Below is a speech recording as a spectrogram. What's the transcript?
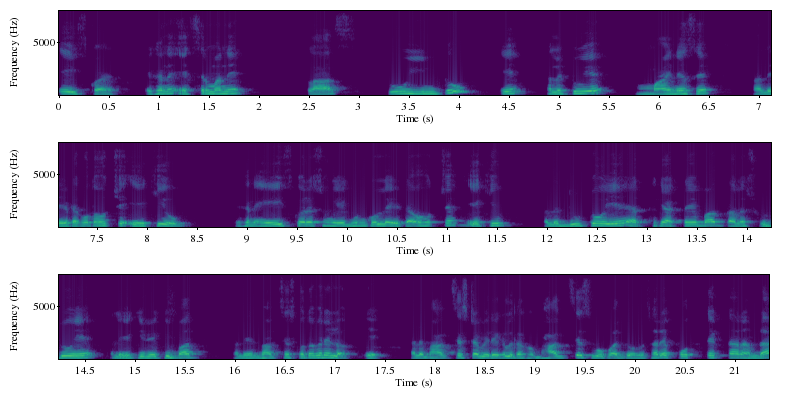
a square এখানে এক্সের মানে প্লাস টু ইন্টু এ তাহলে টু এ মাইনাস এ তাহলে এটা কত হচ্ছে? এ কিউব এখানে এ স্কোয়ারের সঙ্গে এ গুণ করলে এটাও হচ্ছে এ কিউব তাহলে দুটো এ এর থেকে একটা এ বাদ, তাহলে শুধু এ তাহলে এ কিউব এ কিউব বাদ, তাহলে এর ভাগশেষ কত বেরোলো? এ তাহলে ভাগশেষটা বেড়ে গেলে, দেখো, ভাগশেষ উপপাদ্য অনুসারে প্রত্যেকটার আমরা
